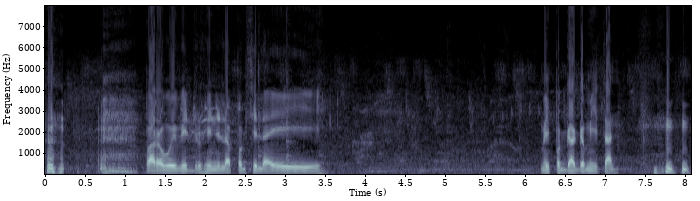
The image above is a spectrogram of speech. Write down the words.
Para withdrawin nila pag sila ay may paggagamitan.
